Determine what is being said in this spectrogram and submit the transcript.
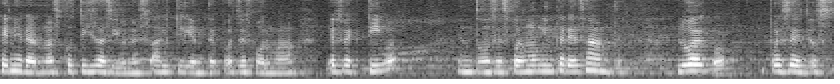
generar unas cotizaciones al cliente pues de forma efectiva. Entonces fue muy interesante. Luego pues ellos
